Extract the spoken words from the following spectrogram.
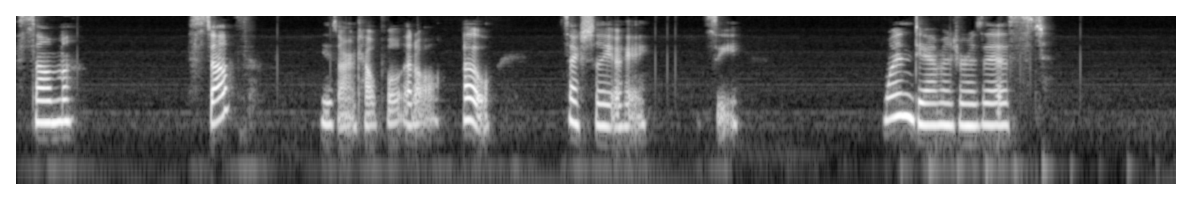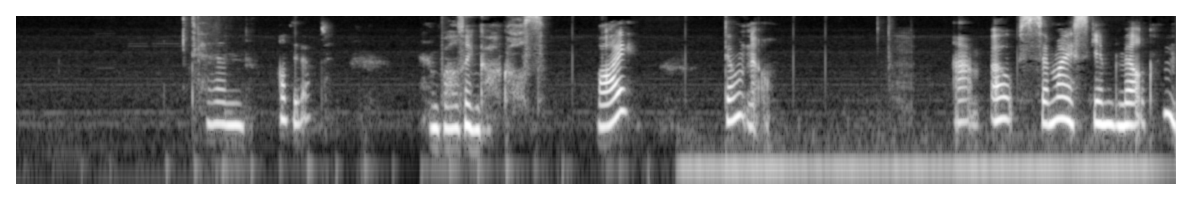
some stuff. These aren't helpful at all. Oh, it's actually, okay. Let's see. One damage resist. 10. I'll do that. And welding goggles. Why? Don't know. Um, oh, semi-skimmed milk. Hmm,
